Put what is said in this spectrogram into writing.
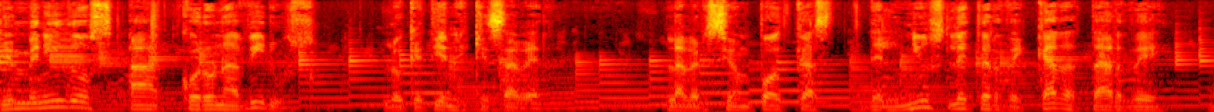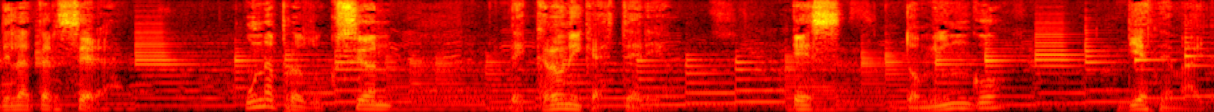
Bienvenidos a Coronavirus, lo que tienes que saber, la versión podcast del newsletter de cada tarde de la tercera, una producción de Crónica Estéreo. Es domingo 10 de mayo.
